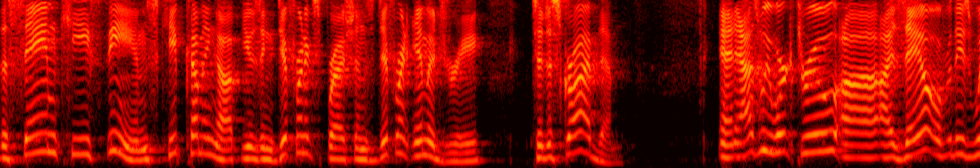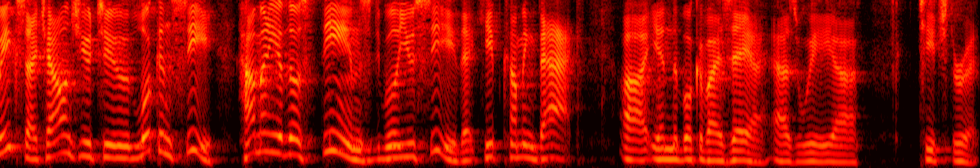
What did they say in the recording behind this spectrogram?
the same key themes, keep coming up using different expressions, different imagery to describe them. And as we work through uh, Isaiah over these weeks, I challenge you to look and see how many of those themes will you see that keep coming back uh, in the book of Isaiah as we uh, teach through it.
